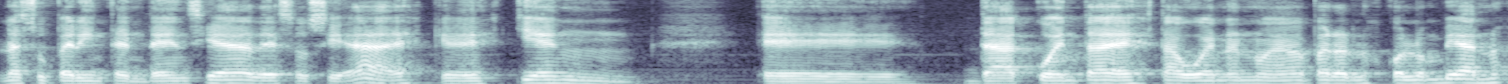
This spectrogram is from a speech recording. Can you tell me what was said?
la superintendencia de sociedades, que es quien eh, da cuenta de esta buena nueva para los colombianos,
